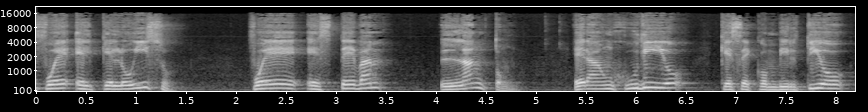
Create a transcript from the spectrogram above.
fue el que lo hizo? Fue Esteban Langton. Era un judío que se convirtió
